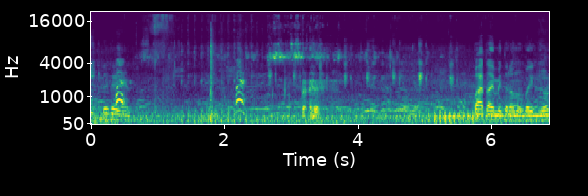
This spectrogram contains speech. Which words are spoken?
इकडे आहे? पाहताय मित्रांनो बैल घेऊन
